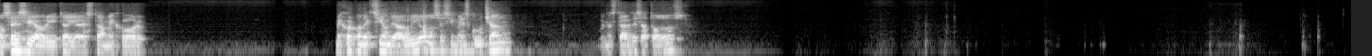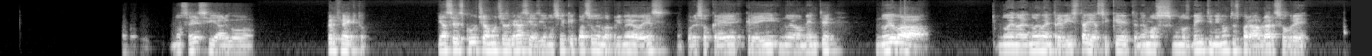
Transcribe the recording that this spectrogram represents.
No sé si ahorita ya está mejor, mejor conexión de audio. No sé si me escuchan. Buenas tardes a todos. No sé si algo... Perfecto. Ya se escucha, muchas gracias. Yo no sé qué pasó en la primera vez, por eso creí nuevamente nueva, nueva, nueva entrevista y así que tenemos unos 20 minutos para hablar sobre,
